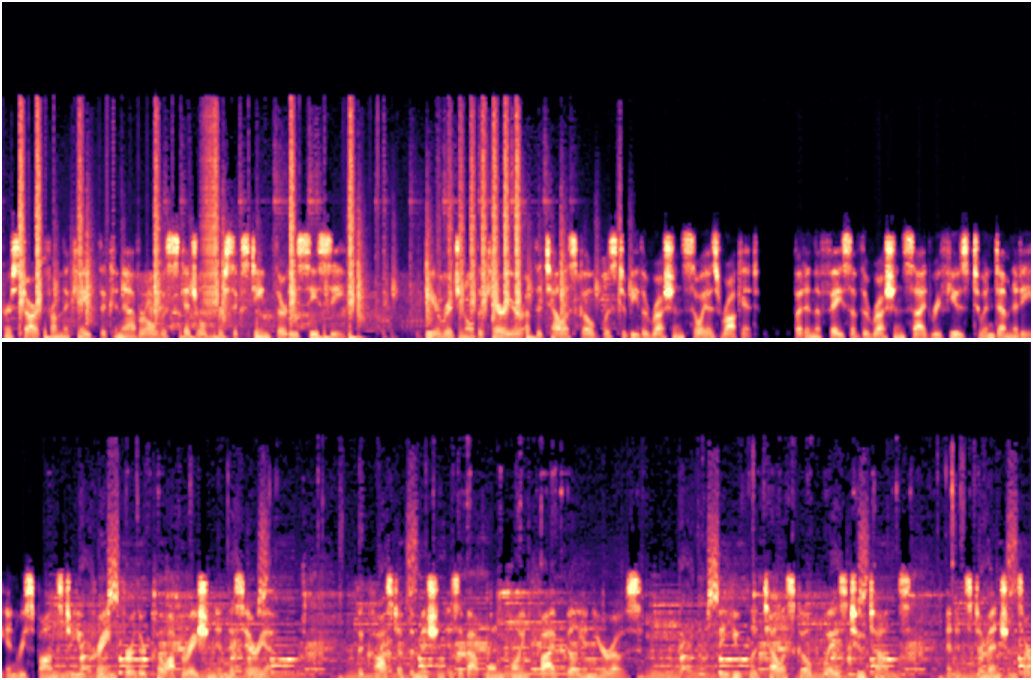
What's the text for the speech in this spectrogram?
Her start from the Cape the Canaveral was scheduled for 1630 CC. The original the carrier of the telescope was to be the Russian Soyuz rocket, but in the face of the Russian side refused to indemnity in response to Ukraine further cooperation in this area. The cost of the mission is about 1.5 billion euros. The Euclid telescope weighs 2 tons, and its dimensions are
